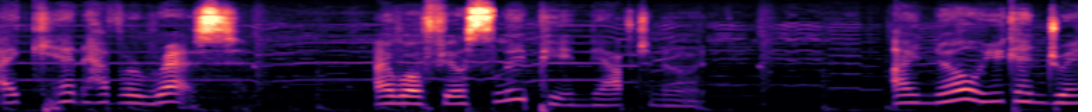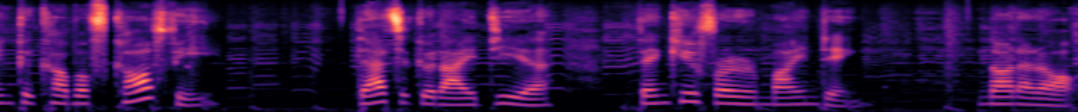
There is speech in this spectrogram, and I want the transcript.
I can't have a rest. I will feel sleepy in the afternoon. I know you can drink a cup of coffee. That's a good idea. Thank you for reminding. Not at all.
